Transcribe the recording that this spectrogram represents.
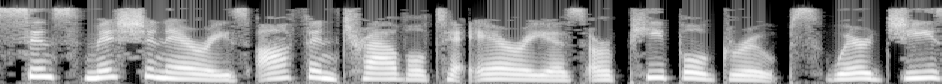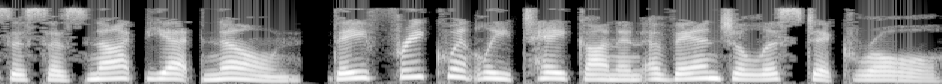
Since missionaries often travel to areas or people groups where Jesus is not yet known, they frequently take on an evangelistic role.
